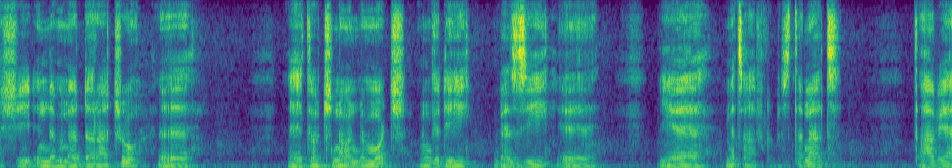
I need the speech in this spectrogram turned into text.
እሺ እንደምን አደራችሁ እህቶችና ወንድሞች እንግዲህ በዚህ የመጽሐፍ ቅዱስ ጥናት ጣቢያ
